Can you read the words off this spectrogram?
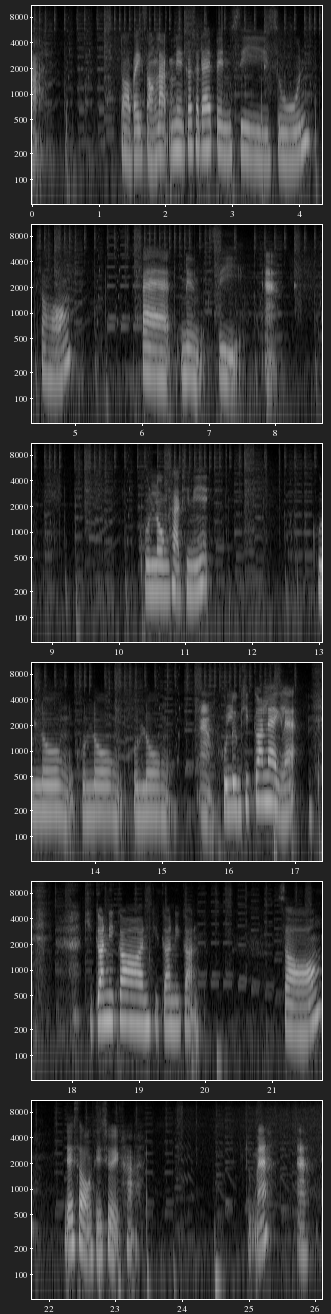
ค่ะ ต่อไปอีกสองหลักนักเรียนก็จะได้เป็นสี่ศูนย์สองแปดหนึ่งสี่อะ คูณลงค่ะทีนี้ คูณลง คูณลง คูณลง อะ คุณลืมคิดก้อนแรกอีกแล้ว คิดก้อนนี้ก่อน คิดก้อนนี้ก่อนสองได้สองเฉยๆค่ะ ถูกไหม อะ แอ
